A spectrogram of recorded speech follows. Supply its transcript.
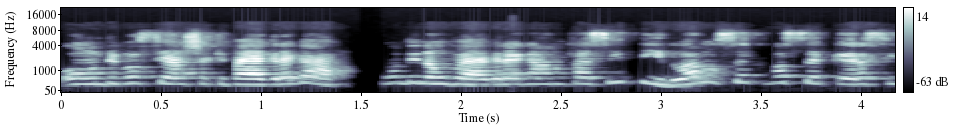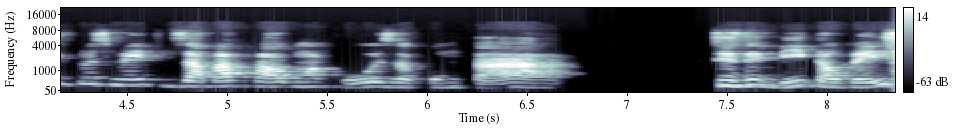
onde você acha que vai agregar. Onde não vai agregar, não faz sentido. A não ser que você queira simplesmente desabafar alguma coisa, contar, se exibir, talvez.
